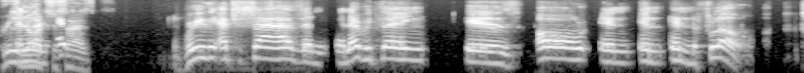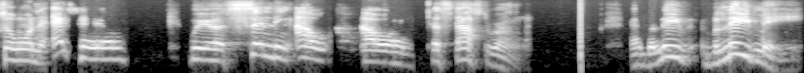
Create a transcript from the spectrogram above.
Breathing exercise. Ex- breathing exercise and, and everything is all in, in, in the flow. So on the exhale, we're sending out our testosterone. And believe believe me,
